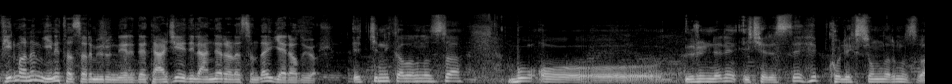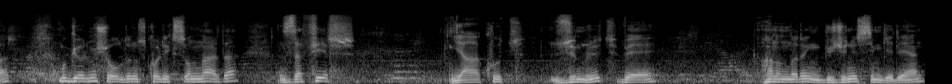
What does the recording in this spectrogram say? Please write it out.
Firmanın yeni tasarım ürünleri de tercih edilenler arasında yer alıyor. Etkinlik alanımızda bu o, ürünlerin içerisinde hep koleksiyonlarımız var. Bu görmüş olduğunuz koleksiyonlar da zafir, yakut, zümrüt ve hanımların gücünü simgeleyen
